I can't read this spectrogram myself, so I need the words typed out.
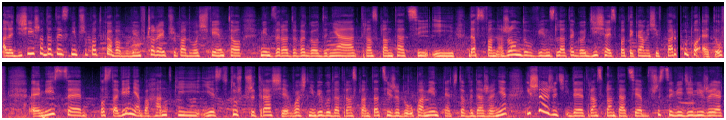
Ale dzisiejsza data jest nieprzypadkowa, bowiem wczoraj przypadło święto Międzynarodowego Dnia Transplantacji i Dawstwa Narządów, więc dlatego dzisiaj spotykamy się w Parku Poetów. E, Miejsce postawienia bachantki jest tuż przy trasie właśnie biegu dla transplantacji, żeby upamiętniać to wydarzenie i szerzyć ideę transplantacji, aby wszyscy wiedzieli, że jak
